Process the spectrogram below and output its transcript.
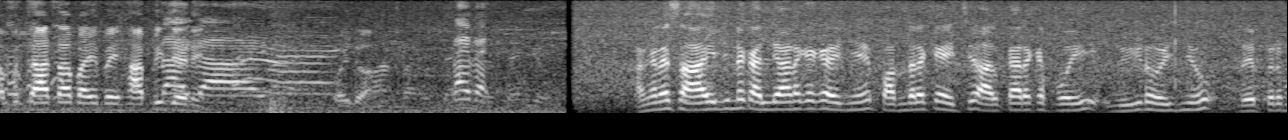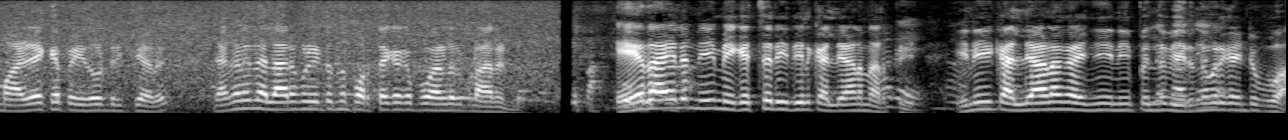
അപ്പൊ tata bye bye. Happy journey bye bye. അങ്ങനെ സായിജിന്റെ കല്യാണമൊക്കെ കഴിഞ്ഞ് പന്തലൊക്കെ അയച്ച് ആൾക്കാരൊക്കെ പോയി വീട് ഒഴിഞ്ഞു. ദേ ഇപ്പൊ ഒരു മഴയൊക്കെ പെയ്തുകൊണ്ടിരിക്കുകയാണ് ഞങ്ങൾ ഇന്ന് എല്ലാവരും കൂടിയിട്ടൊന്ന് പുറത്തേക്കൊക്കെ പോകാനുള്ള ഒരു പ്ലാൻ ഉണ്ട് ഏതായാലും നീ മികച്ച രീതിയിൽ കല്യാണം നടത്തി. ഇനി കല്യാണം കഴിഞ്ഞ് ഇനിയിപ്പോ ഇന്ന് വിരുന്ന് കൂടി കഴിഞ്ഞിട്ട് പോവാ.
